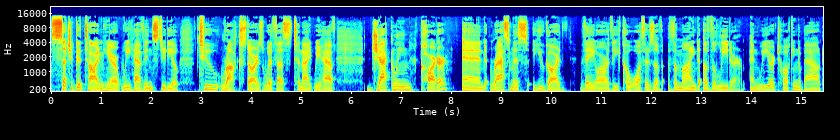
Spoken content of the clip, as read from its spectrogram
such a good time here. We have in studio two rock stars with us tonight. We have Jacqueline Carter and Rasmus Hougaard. They are the co authors of The Mind of the Leader. And we are talking about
